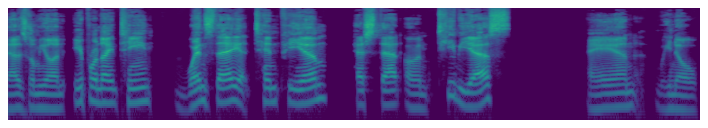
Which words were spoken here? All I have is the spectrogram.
That is going to be on April 19th, Wednesday at 10 p.m. catch that on TBS. And we know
